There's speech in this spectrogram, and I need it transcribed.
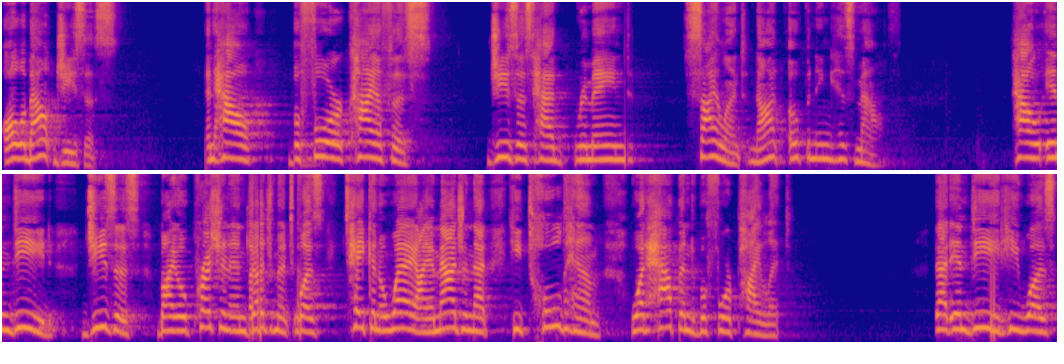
all about Jesus and how before Caiaphas, Jesus had remained silent, not opening his mouth. How indeed Jesus, by oppression and judgment, was taken away. I imagine that he told him what happened before Pilate. That indeed he was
